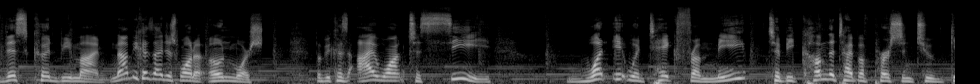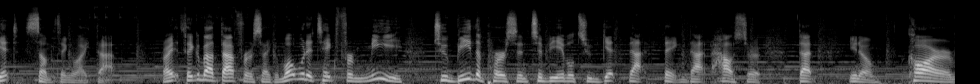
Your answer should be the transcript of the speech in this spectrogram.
this could be mine. Not because I just want to own more but because I want to see what it would take from me to become the type of person to get something like that. Right? Think about that for a second. What would it take for me to be the person to be able to get that thing, that house or that, you know, car?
